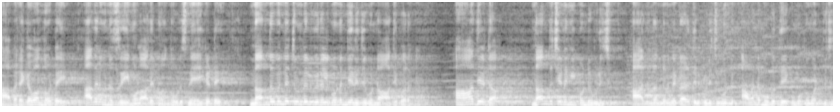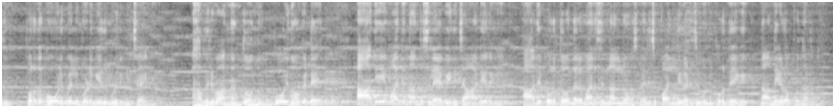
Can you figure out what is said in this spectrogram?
അവരൊക്കെ വന്നോട്ടെ. അതിനു മുന്നേ ശ്രീമോൾ ആദ്യം ഒന്നുകൂടി സ്നേഹിക്കട്ടെ. നന്ദുവിന്റെ ചുണ്ടിൽ വിരൽ കൊണ്ടും ജനിച്ചുകൊണ്ട് ആദ്യ പറഞ്ഞു. ആദ്യട്ടാ നന്ദു ചിണങ്ങിക്കൊണ്ട് വിളിച്ചു. ആദ്യം നന്ദുവിന്റെ കഴുത്തിൽ പിടിച്ചുകൊണ്ട് അവന്റെ മുഖത്തേക്ക് മുഖം അടുപ്പിച്ചതും പുറത്ത് കോളിമ്പല്ലും മുടങ്ങിയതും ഒരുമിച്ചായിരുന്നു. അവർ വന്നെന്ന് തോന്നും പോയി നോക്കട്ടെ. ആദ്യയെ മാറ്റി നന്ദു സ്ലേബിൽ നിന്ന് ചാടിയിറങ്ങി. ആദ്യം പുറത്തു വന്നൊരു മനസ്സിൽ നല്ലോണം സ്മരിച്ച് പല്ല് കടിച്ചുകൊണ്ട് പുറത്തേക്ക് നന്ദിയുടെ ഒപ്പം നടന്നു.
